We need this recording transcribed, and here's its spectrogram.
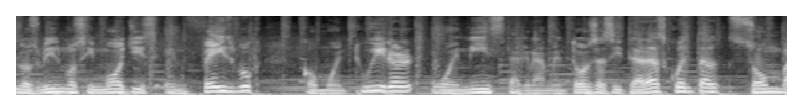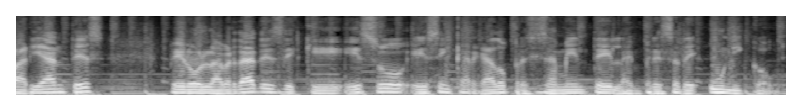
los mismos emojis en Facebook como en Twitter o en Instagram. Entonces, si te das cuenta, son variantes, pero la verdad es de que eso es encargado precisamente la empresa de Unicode.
